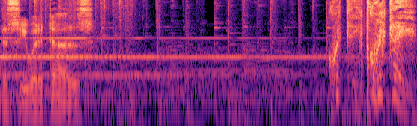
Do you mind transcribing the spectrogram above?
to see what it does. Quickly, quickly!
